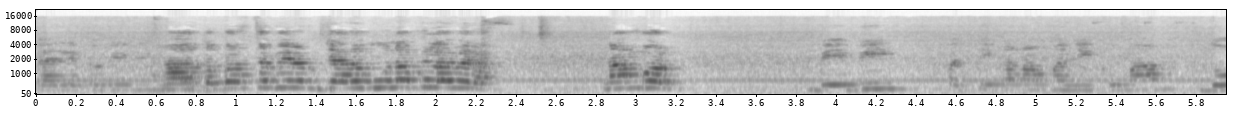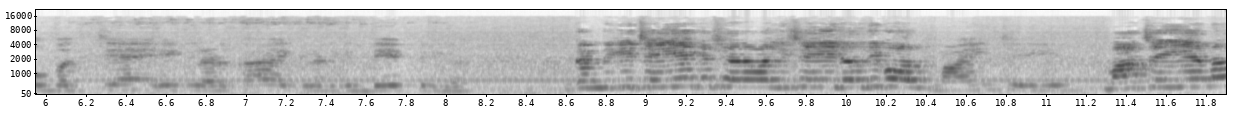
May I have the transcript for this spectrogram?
पहले कभी नहीं हाँ। तो बस तभी ज़्यादा मुँह ना खुला मेरा। नाम बोल। बेबी पति का नाम मनी कुमार दो बच्चे हैं एक लड़का है एक लड़की देव प्रिया गंदगी चाहिए कि शहर वाली चाहिए? जल्दी बोल। माँ ही चाहिए। माँ चाहिए ना?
